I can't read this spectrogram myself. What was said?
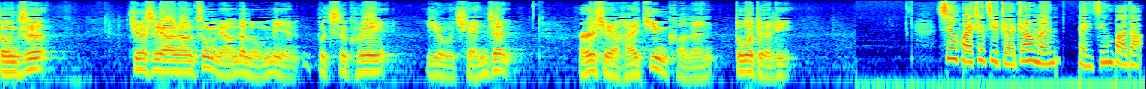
总之，就是要让种粮的农民不吃亏、有钱挣，而且还尽可能多得利。新华社记者张文北京报道。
